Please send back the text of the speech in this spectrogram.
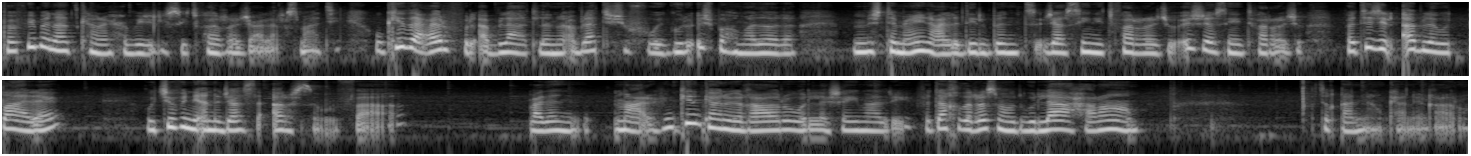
ففي بنات كانوا يحبوا يجلسوا يتفرجوا على رسماتي. وكذا عرفوا الأبلات لأنه الأبلات يشوفوا ويقولوا إيش بهم هذولا مجتمعين على دي البنت جالسين يتفرجوا إيش جالسين يتفرجوا؟ فتيجي الأبلة وتطالع وتشوف إني أنا جالسة أرسم ف بعدين ما أعرف يمكن كانوا يغاروا ولا شي ما أدري. فتأخذ الرسمة وتقول لا حرام. أتوقع إنهم كانوا يغاروا.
